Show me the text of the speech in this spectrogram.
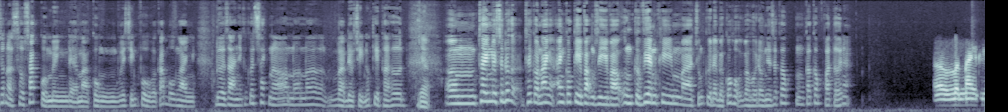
rất là sâu sắc của mình để mà cùng với chính phủ và các bộ ngành đưa ra những cái quyết sách nó nó nó và điều chỉnh nó kịp thời hơn. dạ Ừm, thưa anh Lê Xuân Đức, ạ, thế còn anh anh có kỳ vọng gì vào ứng cử viên khi mà chúng cử đại biểu Quốc hội và Hội đồng nhân dân cấp các cấp khóa tới này? À, lần này thì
